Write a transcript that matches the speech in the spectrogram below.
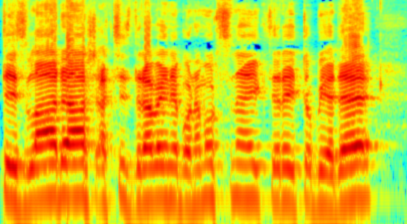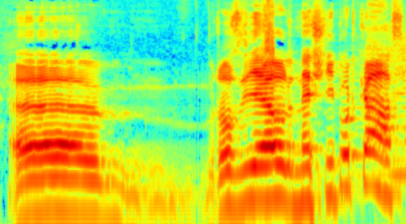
ty zvládáš, ať si zdravý nebo nemocný, který tobě jde, eh, rozděl dnešní podcast.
